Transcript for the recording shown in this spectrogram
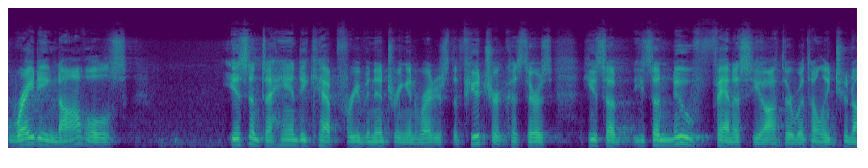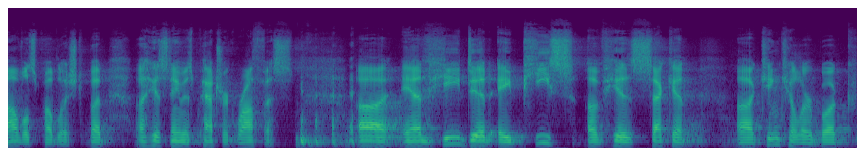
writing novels isn't a handicap for even entering in Writers of the Future because there's he's a he's a new fantasy author with only two novels published, but uh, his name is Patrick Rothfuss, uh, and he did a piece of his second uh, Kingkiller book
